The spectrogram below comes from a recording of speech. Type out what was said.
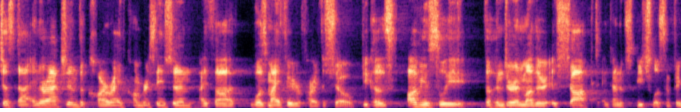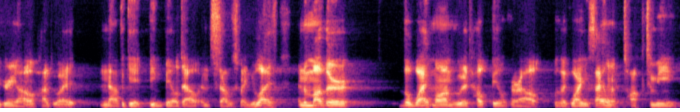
just that interaction, the car ride conversation, I thought was my favorite part of the show because obviously the Honduran mother is shocked and kind of speechless and figuring out how do I navigate being bailed out and establish my new life. And the mother, the white mom who had helped bail her out, was like, Why are you silent? Talk to me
